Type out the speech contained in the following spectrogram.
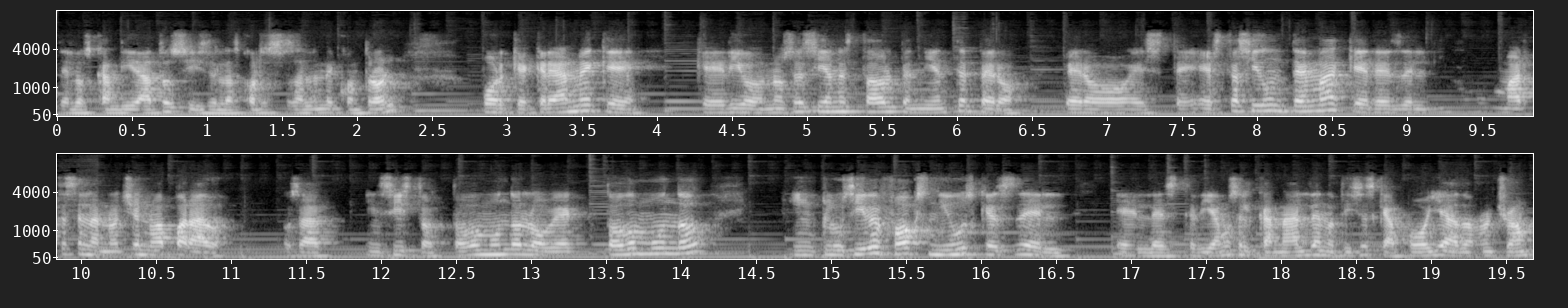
de los candidatos si las cosas se salen de control. Porque créanme que, que, digo, no sé si han estado al pendiente, pero, pero este, este ha sido un tema que desde el martes en la noche no ha parado. O sea, insisto, todo mundo lo ve, todo mundo Inclusive Fox News, que es el, el, este, digamos, el canal de noticias que apoya a Donald Trump,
